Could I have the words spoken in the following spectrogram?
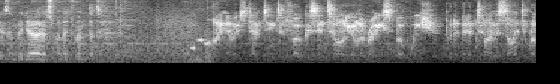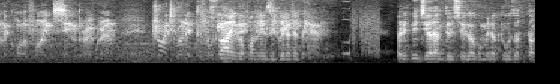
Nézzünk egy erős menedzsmentet. I know it's tempting to focus entirely on the race, but we should put a bit of time aside to run the qualifying sim program. Try to run it before the flying lapon nézzük gyerekek. Mert itt nincs jelentősége a guminak túlzottan.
